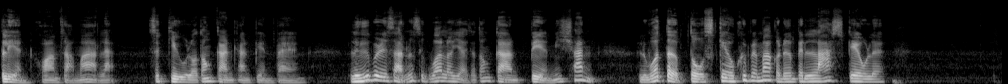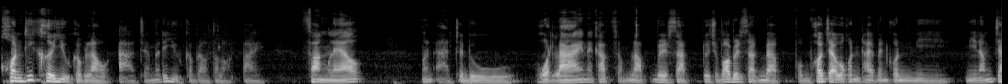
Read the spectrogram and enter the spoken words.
เปลี่ยนความสามารถและ skill เราต้องการการเปลี่ยนแปลง หรือบริษัทรู้สึกว่าเราอยากจะต้องการเปลี่ยน mission หรือว่าเติบโตสเกลขึ้นไปมากกว่าเดิมเป็น large scale เลย คนที่เคยอยู่กับเราอาจจะไม่ได้อยู่กับเราตลอดไป ฟังแล้วมันอาจจะดูโหดร้ายนะครับสำหรับบริษัท โดยเฉพาะบริษัทแบบผมเข้าใจว่าคนไทยเป็นคนมีมีน้ำใจ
